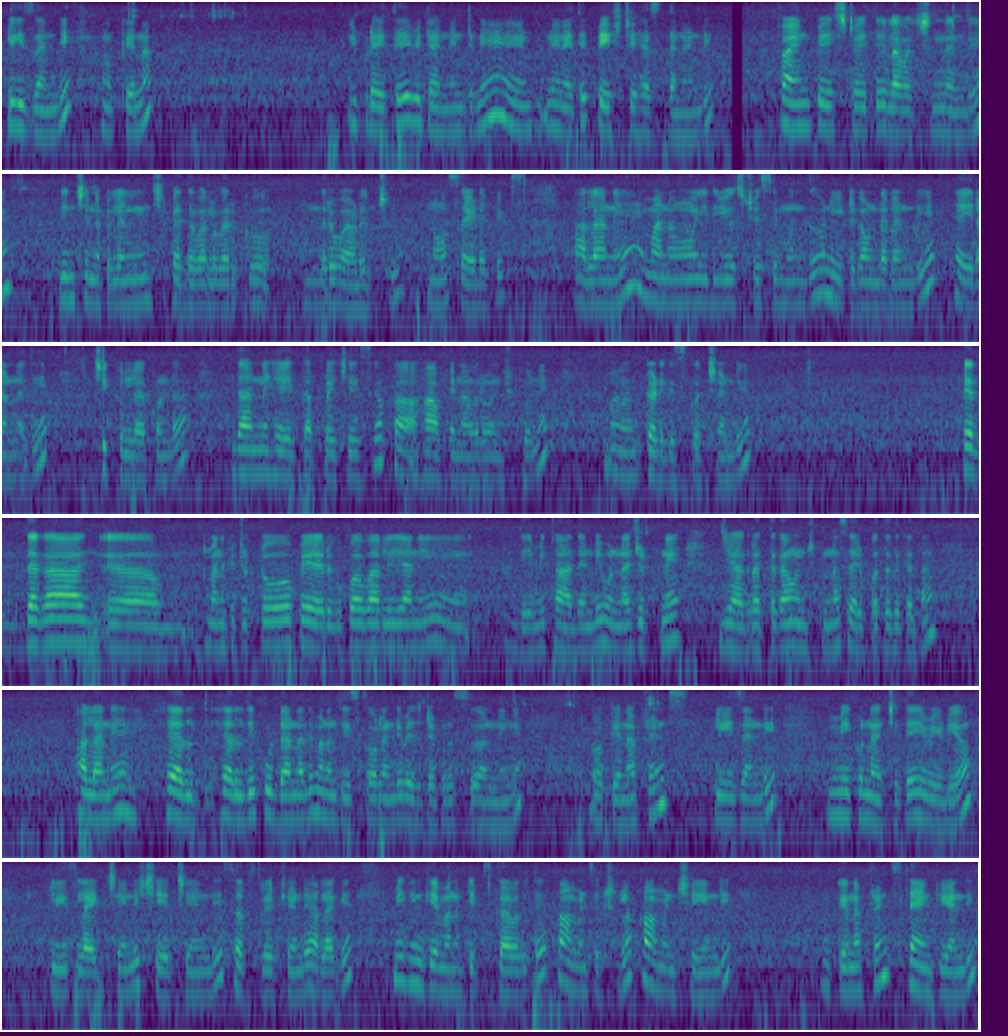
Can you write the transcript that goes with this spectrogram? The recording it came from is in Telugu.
ప్లీజ్ అండి. ఓకేనా? ఇప్పుడైతే వీటన్నింటినీ నేనైతే పేస్ట్ చేసేస్తానండి. ఫైన్ పేస్ట్ అయితే ఇలా వచ్చిందండి. దీని చిన్నపిల్లల నుంచి పెద్దవాళ్ళ వరకు అందరూ వాడచ్చు. No side effects. అలానే మనం ఇది యూస్ చేసే ముందు నీట్గా ఉండాలండి హెయిర్ అన్నది. చిక్కులు లేకుండా. దాన్ని హెయిర్కి అప్లై చేసి ఒక హాఫ్ అన్ అవర్ ఉంచుకొని మనం కడిగేసుకోవచ్చండి. పెద్దగా మనకి జుట్టు పెరిగిపోవాలి అని అదేమి కాదండి. ఉన్న జుట్టుని జాగ్రత్తగా ఉంచుకున్నా సరిపోతుంది కదా. అలానే హెల్త్ హెల్తీ ఫుడ్ అన్నది మనం తీసుకోవాలండి వెజిటేబుల్స్ అన్నీ ఓకేనా ఫ్రెండ్స్? ప్లీజ్ అండి మీకు నచ్చితే ఈ వీడియో ప్లీజ్ లైక్ చేయండి షేర్ చేయండి సబ్స్క్రైబ్ చేయండి. అలాగే మీకు ఇంకేమైనా టిప్స్ కావాలితే కామెంట్ సెక్షన్లో కామెంట్ చేయండి. ఓకేనా ఫ్రెండ్స్? థ్యాంక్ యూ అండి.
